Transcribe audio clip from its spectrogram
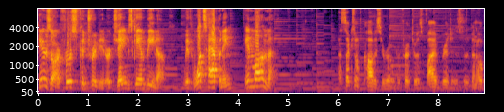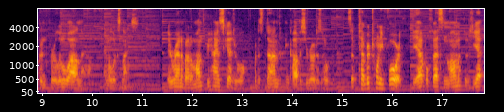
Here's our first contributor, James Gambino, with what's happening in Monmouth. A section of Covesy Road, referred to as Five Bridges, has been open for a little while now, and it looks nice. It ran about a month behind schedule, but it's done and Covesy Road is open. September 24th, the Apple Fest in Monmouth was yet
